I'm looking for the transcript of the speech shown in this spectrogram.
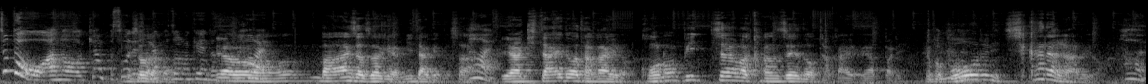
ちょっとあのキャンプそうですねだ小園健太いや、さんはい。まあ挨拶だけは見たけどさ、はい。や期待度は高いよ。このピッチャーは完成度高いよやっぱり。やっぱボールに力があるよ。はい。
